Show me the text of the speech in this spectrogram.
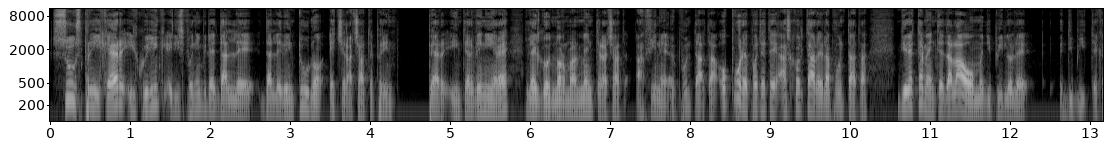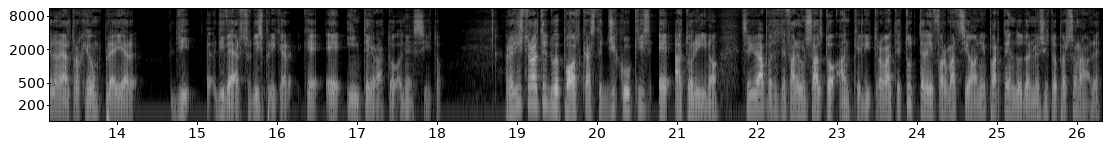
su Spreaker, il cui link è disponibile dalle, dalle 21 e c'è la chat per, in, per intervenire, leggo normalmente la chat a fine puntata, oppure potete ascoltare la puntata direttamente dalla home di pillole di Bit, che non è altro che un player di, eh, diverso di Spreaker che è integrato nel sito. Registro altri due podcast, G-Cookies e A Torino. Se vi va potete fare un salto anche lì. Trovate tutte le informazioni partendo dal mio sito personale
